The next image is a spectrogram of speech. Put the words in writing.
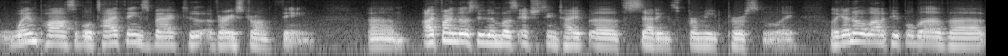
when possible, tie things back to a very strong theme. Um, I find those to be the most interesting type of settings for me personally. Like I know a lot of people love uh,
